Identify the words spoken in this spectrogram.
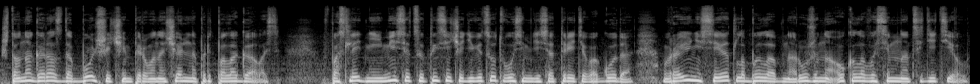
что оно гораздо больше, чем первоначально предполагалось. В последние месяцы 1983 года в районе Сиэтла было обнаружено около 18 тел.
